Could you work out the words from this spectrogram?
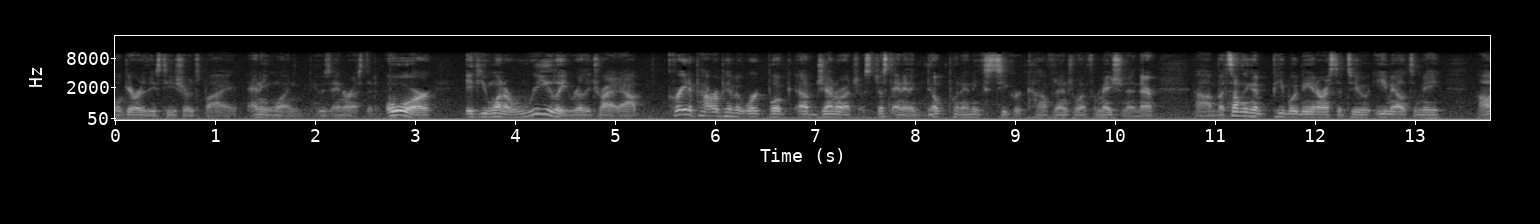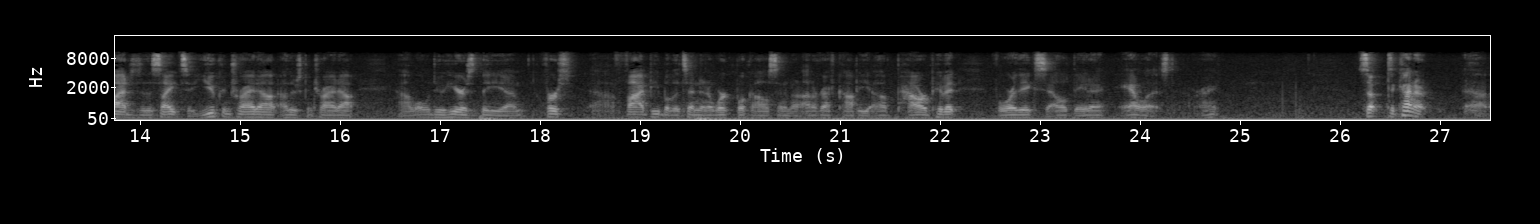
we'll get rid of these T-shirts by anyone who's interested. Or if you want to really, really try it out, create a Power Pivot workbook of general interest, just anything. Don't put any secret confidential information in there, uh, but something that people would be interested to, email it to me. I'll add it to the site so you can try it out, others can try it out. Uh, what we'll do here is the um, first uh, five people that send in a workbook, I'll send them an autographed copy of Power Pivot for the Excel data analyst. All right. So to kind of uh,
